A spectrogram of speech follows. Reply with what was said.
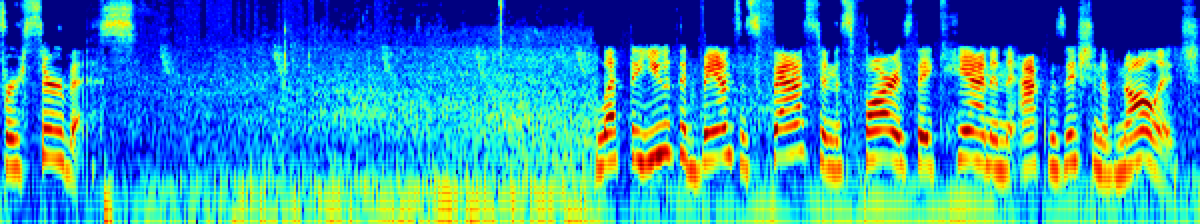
for service? Let the youth advance as fast and as far as they can in the acquisition of knowledge.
